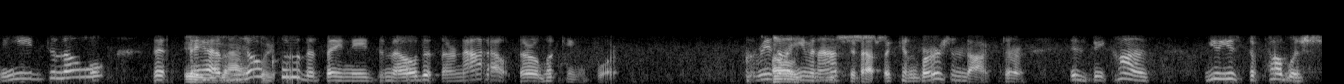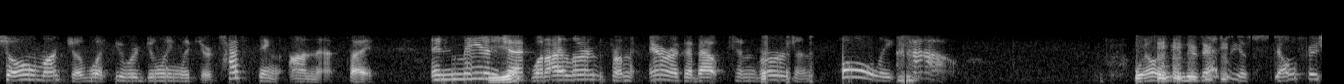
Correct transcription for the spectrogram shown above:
need to know that they have no clue that they need to know that they're not out there looking for. The reason Oh, I even yes. asked about the conversion doctor is because you used to publish so much of what you were doing with your testing on that site. And man, Yeah. Jack, what I learned from Eric about conversion, holy cow. Well, and, and there's actually a selfish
